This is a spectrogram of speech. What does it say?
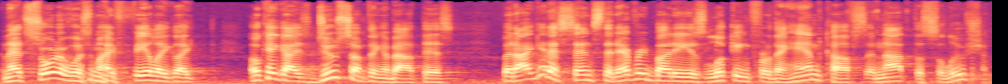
And that sort of was my feeling like, okay, guys, do something about this. But I get a sense that everybody is looking for the handcuffs and not the solution.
